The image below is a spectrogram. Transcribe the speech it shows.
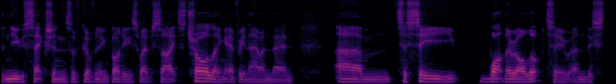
the news sections of governing bodies' websites, trawling every now and then um, to see what they're all up to. And this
